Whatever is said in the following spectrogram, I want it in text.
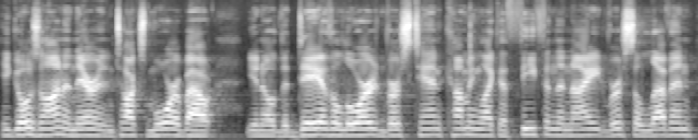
He goes on in there and talks more about, you know, the day of the Lord, verse 10, coming like a thief in the night. Verse 11,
